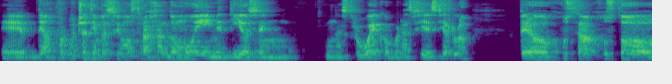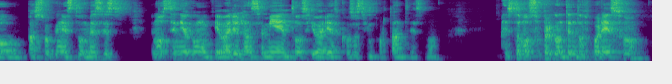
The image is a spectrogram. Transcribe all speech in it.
Eh, digamos, por mucho tiempo estuvimos trabajando muy metidos en, nuestro hueco, por así decirlo, pero justo, justo pasó que en estos meses hemos tenido como que varios lanzamientos y varias cosas importantes, ¿no? Estamos súper contentos por eso.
